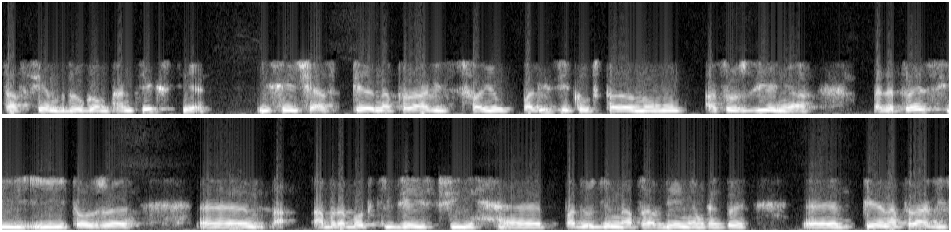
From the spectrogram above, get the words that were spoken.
совсем в другом контексте, и сейчас перенаправить свою политику в сторону осуждения репрессий и тоже э, обработки действий э, по другим направлениям, как бы Э, перенаправить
